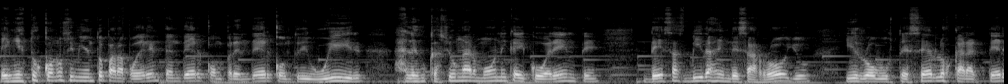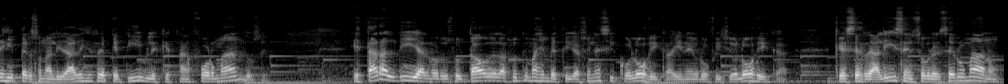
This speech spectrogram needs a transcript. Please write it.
en estos conocimientos para poder entender, comprender, contribuir a la educación armónica y coherente de esas vidas en desarrollo y robustecer los caracteres y personalidades irrepetibles que están formándose. Estar al día en los resultados de las últimas investigaciones psicológicas y neurofisiológicas que se realicen sobre el ser humano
